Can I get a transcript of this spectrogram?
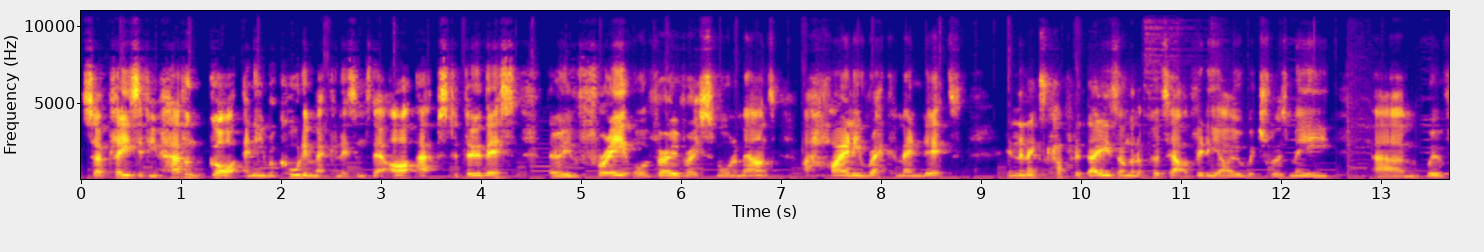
So please, if you haven't got any recording mechanisms, there are apps to do this. They're either free or very, very small amounts. I highly recommend it in the next couple of days, I'm going to put out a video which was me um, with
